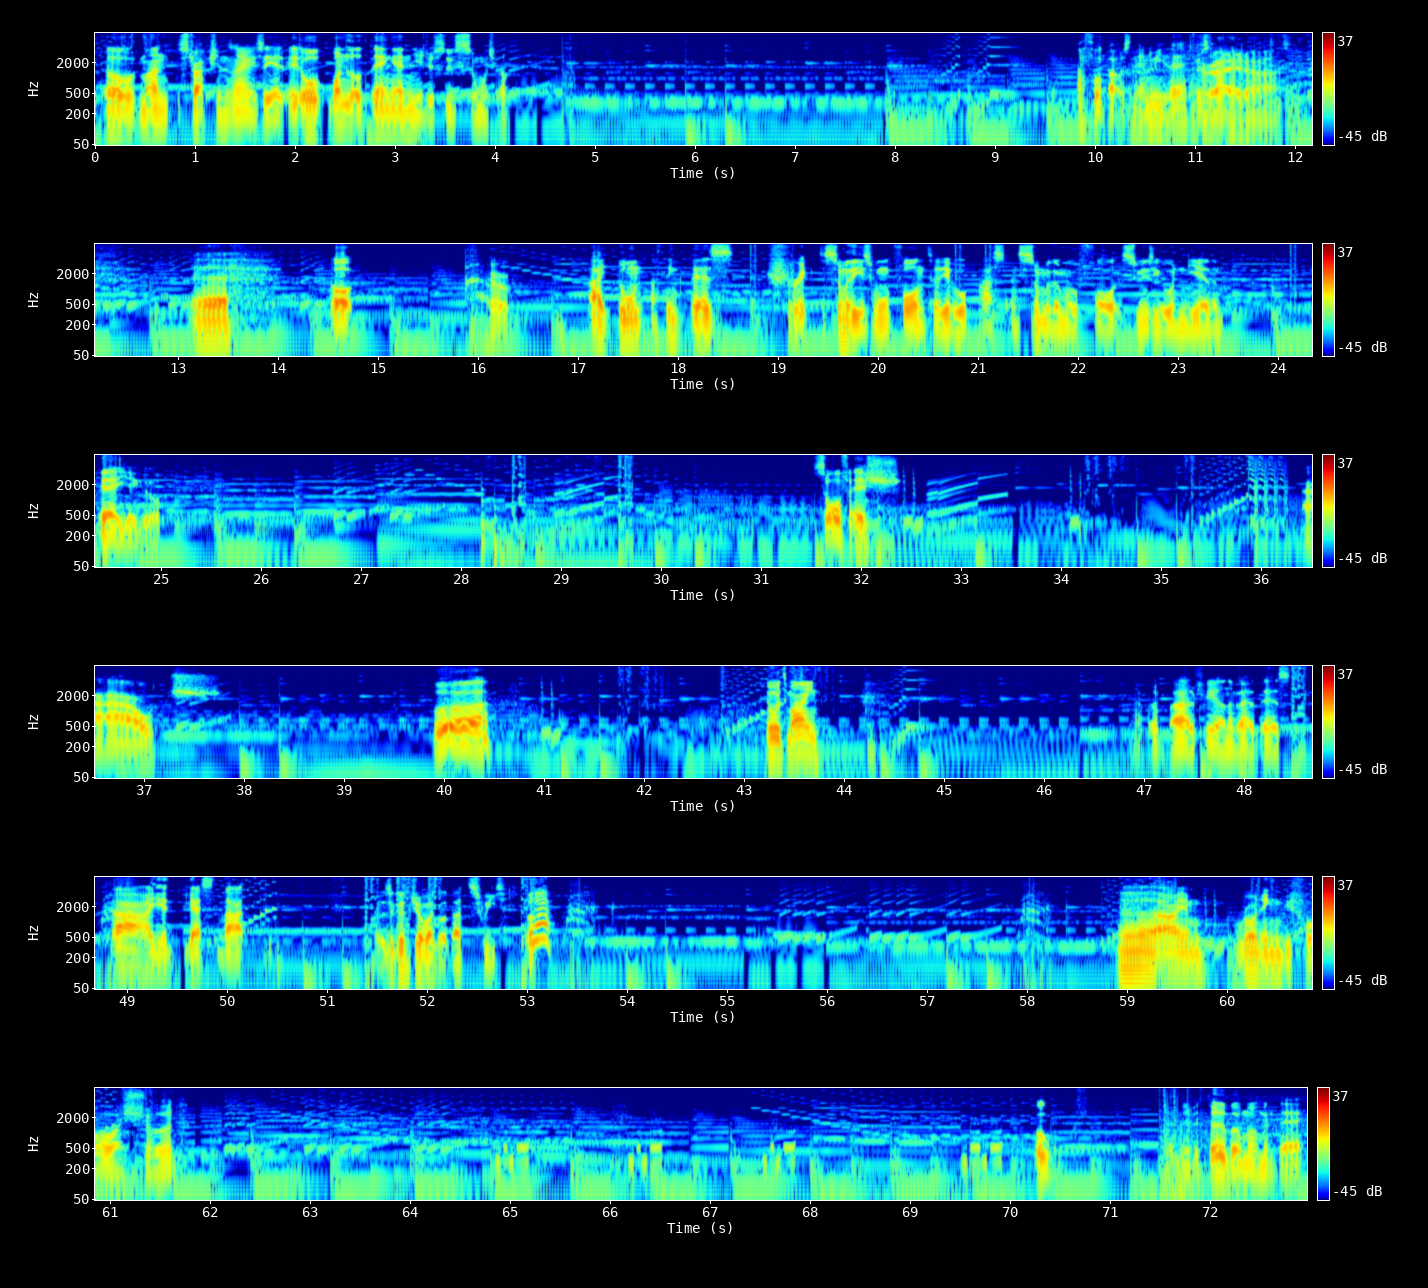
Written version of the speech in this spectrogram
Oh man, distractions now, you see it, it all, one little thing and you just lose so much health. I thought that was an enemy there. For right on. Uh, oh, Oh, I don't. I think there's a trick. To, some of these won't fall until you go past, and some of them will fall as soon as you go near them. There you go. Sawfish. Ouch. Ah. No, it's mine. I've got a bad feeling about this. Ah, you, yes, that. It was a good job I got that sweet. Ah! Uh, I am running before I should. Oh, a bit of a turbo moment there.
